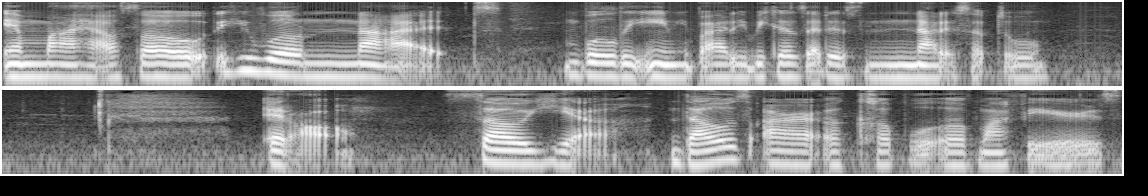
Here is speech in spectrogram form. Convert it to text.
in my household. He will not bully anybody because that is not acceptable at all. So, yeah, those are a couple of my fears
